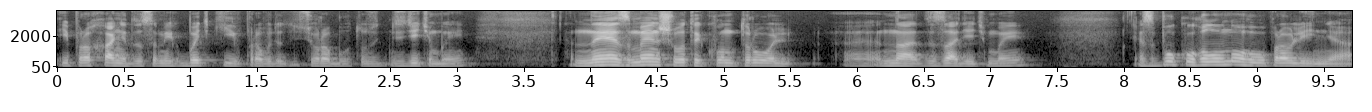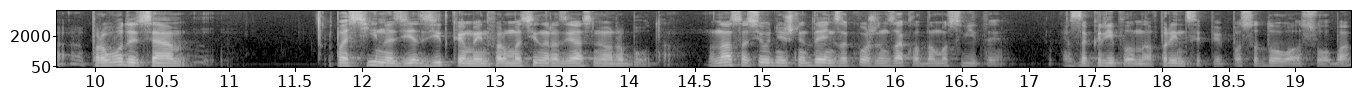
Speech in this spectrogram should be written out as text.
і прохання до самих батьків проводити цю роботу з, з дітьми, не зменшувати контроль е, над, за дітьми. З боку головного управління проводиться постійно з зітками інформаційно роз'яснювальна робота. У нас на сьогоднішній день за кожним закладом освіти закріплена, в принципі, посадова особа,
